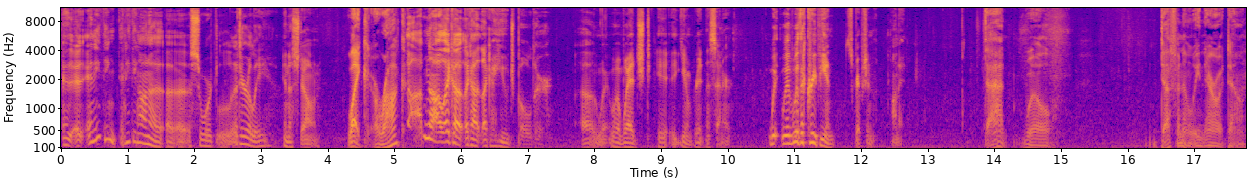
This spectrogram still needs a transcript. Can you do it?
anything anything on a, a sword, literally in a stone. Like a rock? Uh, no, like a like a like a huge boulder, uh, wedged, you know, right in the center, with, with with a creepy inscription on it. That will definitely narrow it down.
